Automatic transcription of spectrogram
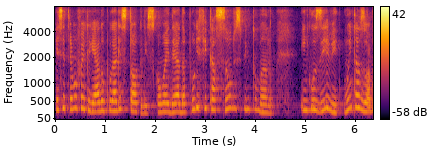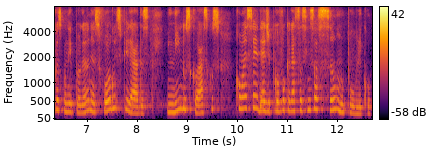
Esse termo foi criado por Aristóteles com a ideia da purificação do espírito humano, Inclusive, muitas obras contemporâneas foram inspiradas em lindos clássicos com essa ideia de provocar essa sensação no público,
